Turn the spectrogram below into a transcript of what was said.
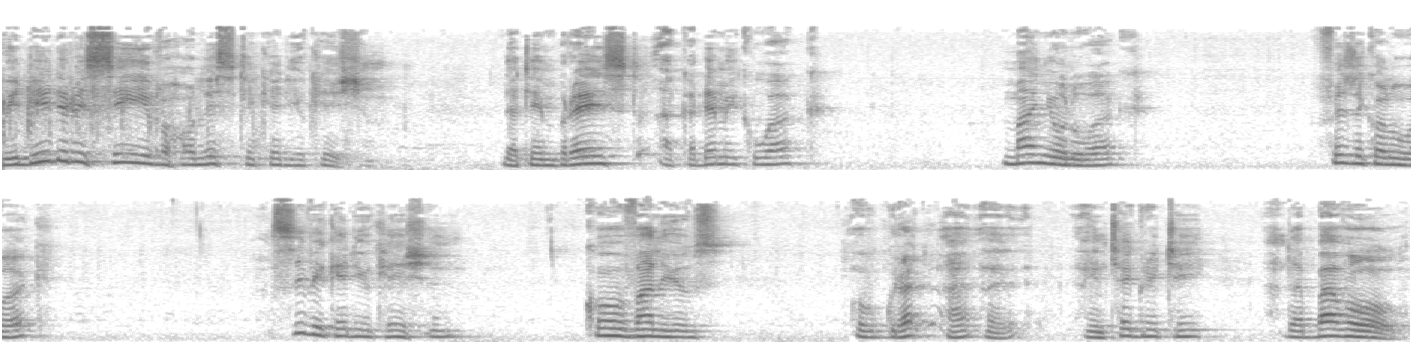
We did receive a holistic education that embraced academic work, manual work, physical work, civic education, core values of uh, uh, integrity, and above all,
